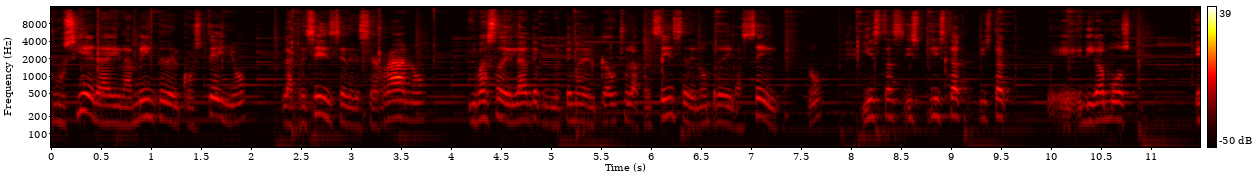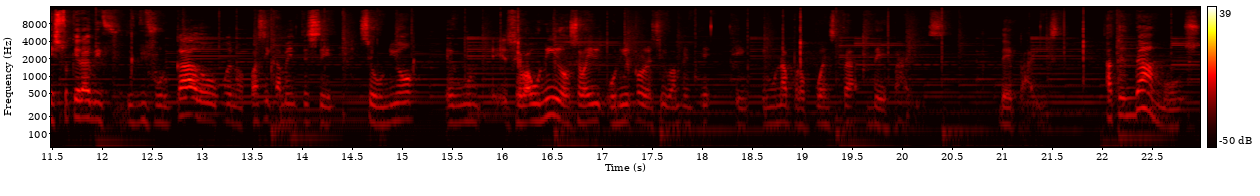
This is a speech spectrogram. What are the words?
pusiera en la mente del costeño la presencia del serrano y más adelante con el tema del caucho la presencia del hombre de la selva, ¿no? Y esta, y esta, esta eh, digamos, esto que era bifurcado, bueno, básicamente se, se unió eh, se va a unir se va a unir progresivamente en, en una propuesta de país, de país atendamos,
